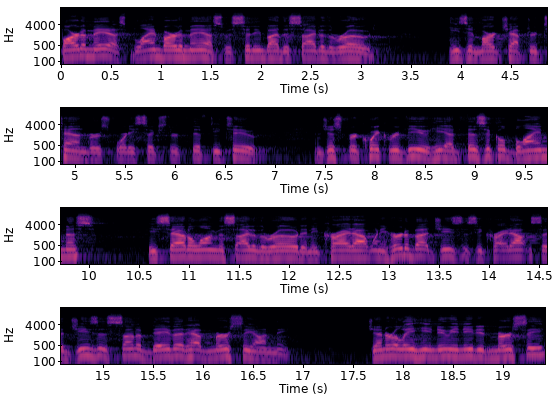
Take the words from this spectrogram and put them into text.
Bartimaeus, blind Bartimaeus, was sitting by the side of the road. He's in Mark chapter 10, verse 46 through 52. And just for a quick review, he had physical blindness. He sat along the side of the road and he cried out. When he heard about Jesus, he cried out and said, Jesus, son of David, have mercy on me. Generally, he knew he needed mercy,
